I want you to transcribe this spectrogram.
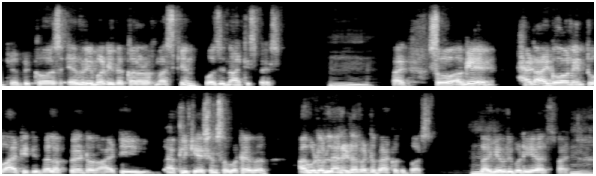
Okay. Because everybody the color of my skin was in the it space. Mm right? So again, had I gone into IT development or IT applications or whatever, I would have landed up at the back of the bus mm. like everybody else, right? Mm.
